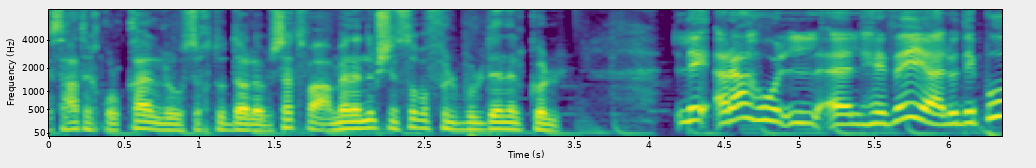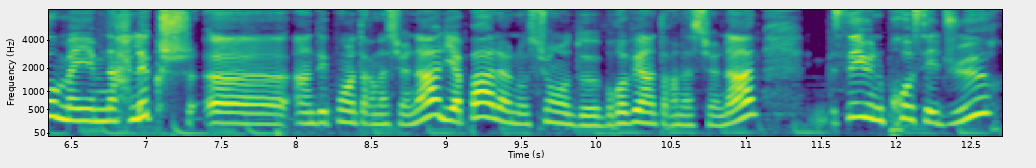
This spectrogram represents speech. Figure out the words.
ساعات يقول قال وسيرتو الدولة باش تدفع ما نمشي نصب في البلدان الكل لي راهو ال- الهذايا لو ديبو ما يمنحلكش ان ديبو انترناسيونال يا با لا نوسيون دو بروفي انترناسيونال سي اون بروسيدور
